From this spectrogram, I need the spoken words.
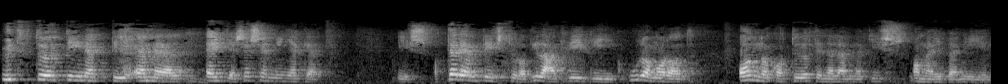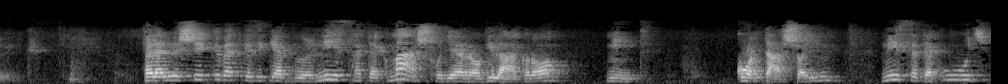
üdvtörténetté emel egyes eseményeket, és a teremtéstől a világ végéig ura marad annak a történelemnek is, amelyben élünk. Felelősség következik ebből, nézhetek máshogy erre a világra, mint kortársaim, nézhetek úgy,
